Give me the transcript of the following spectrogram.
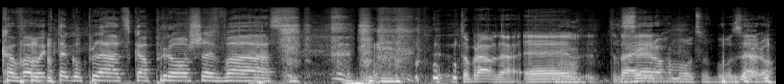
kawałek tego placka, proszę was. To prawda. E, tutaj, Zero hamulców było, zero.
